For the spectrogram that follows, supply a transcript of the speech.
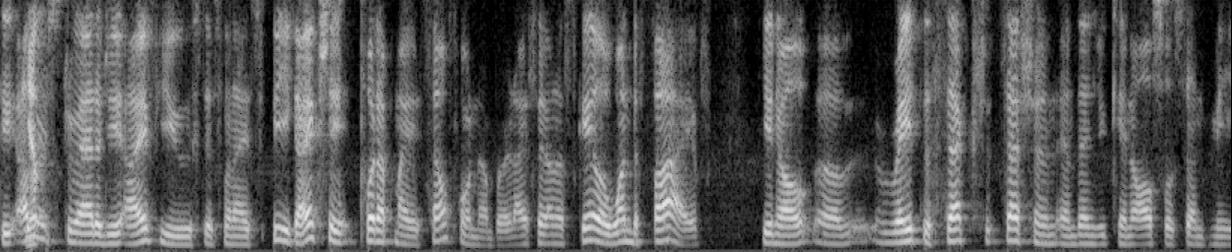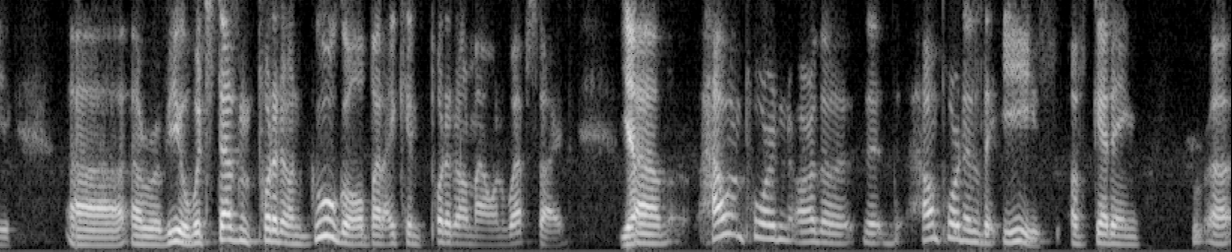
The other yep. strategy I've used is when I speak, I actually put up my cell phone number and I say on a scale of one to five, you know, uh, rate the sec- session, and then you can also send me uh, a review, which doesn't put it on Google, but I can put it on my own website. Yeah. Um, how important are the, the, how important is the ease of getting uh,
